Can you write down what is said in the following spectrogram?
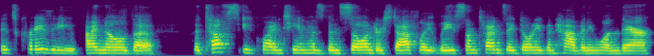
it's crazy i know the the tufts equine team has been so understaffed lately sometimes they don't even have anyone there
